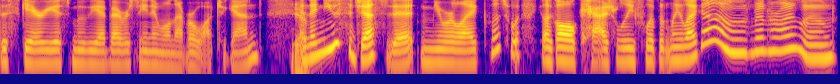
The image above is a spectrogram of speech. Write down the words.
the scariest movie I've ever seen and will never watch again. Yep. And then you suggested it and you were like, let's, like all casually, flippantly, like, oh, Event Horizon.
